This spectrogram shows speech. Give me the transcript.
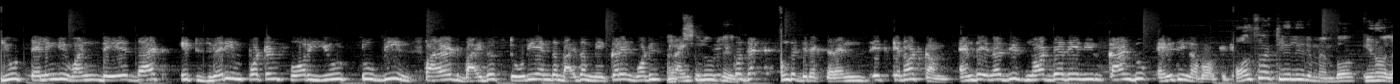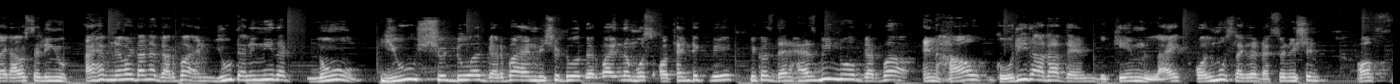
you telling me one day that it is very important for you to be inspired by the story and the by the maker and what he's trying Absolutely. to do because that's from the director and it cannot come and the energy is not there and you can't do anything about it. Also, I clearly remember, you know, like I was telling you, I have never done a garba and you telling me that no, you should do a garba and we should do a garba in the most authentic way because there has been no garba and how Gori Dada then became like almost like the definition of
